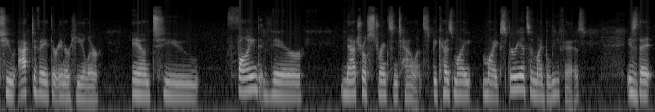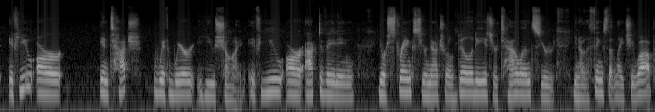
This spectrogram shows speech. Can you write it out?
to activate their inner healer and to find their natural strengths and talents. Because my my experience and my belief is is that if you are in touch with where you shine if you are activating your strengths your natural abilities your talents your you know the things that light you up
